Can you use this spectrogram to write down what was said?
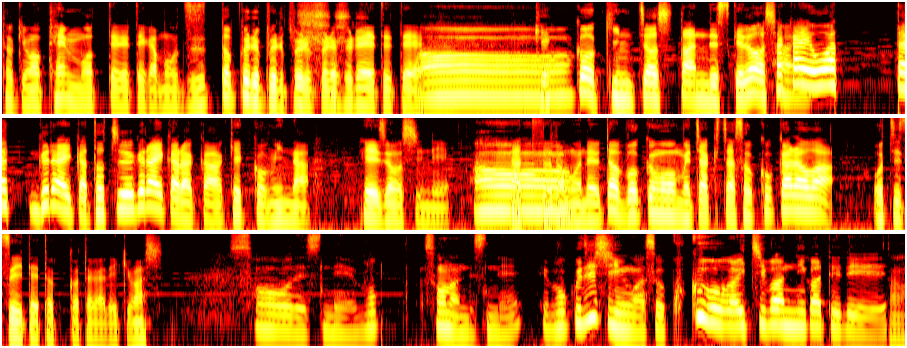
時もペン持ってる手がもうずっとプルプルプルプル震えてて結構緊張したんですけど社会終わったぐらいか途中ぐらいからか結構みんな平常心になってたと思うんで多分僕もめちゃくちゃそこからは落ち着いて解くことができました。そうですね。僕そうなんですね。え僕自身はそう国語が一番苦手でうん。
